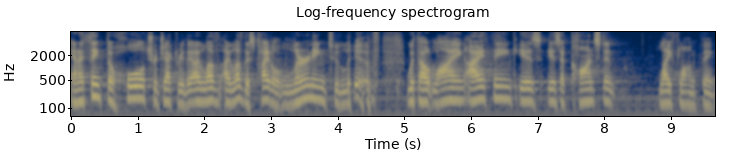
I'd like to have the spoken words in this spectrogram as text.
And I think the whole trajectory, that I love, I love this title, Learning to Live Without Lying, I think is, is a constant, lifelong thing.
